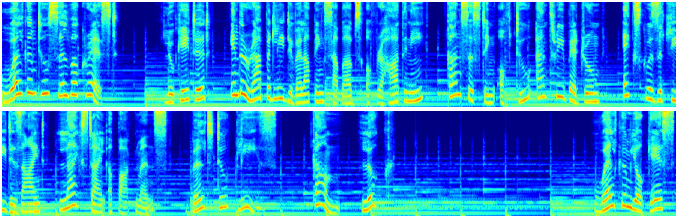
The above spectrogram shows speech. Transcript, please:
Welcome to Silver Crest, located in the rapidly developing suburbs of Rahatani, consisting of two and three bedroom, exquisitely designed lifestyle apartments built to please. Come, look. Welcome your guests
